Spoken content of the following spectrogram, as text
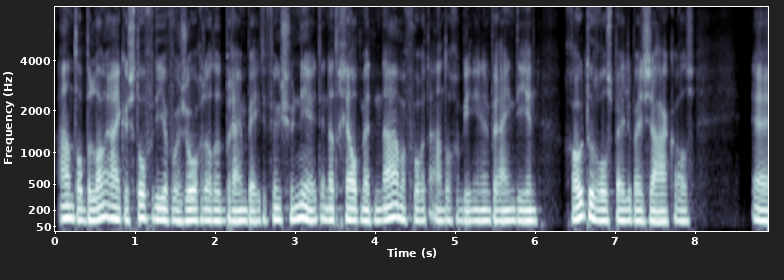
aantal belangrijke stoffen die ervoor zorgen dat het brein beter functioneert. En dat geldt met name voor het aantal gebieden in het brein die een grote rol spelen bij zaken als eh,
